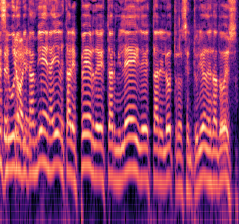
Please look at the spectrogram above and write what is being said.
no seguro que también. Ahí debe estar Esper, debe estar Milei, debe estar el otro Centurión, debe estar todo eso.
